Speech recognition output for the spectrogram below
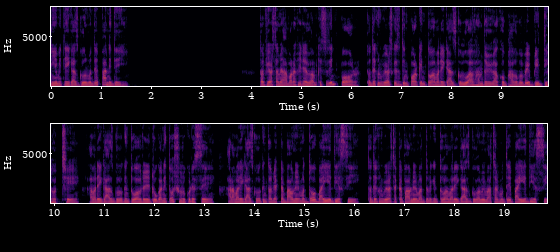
নিয়মিত এই গাছগুলোর মধ্যে পানি দেই। তো ভিউয়ার্স আমি আবারও ফিরে এলাম কিছুদিন পর। তো দেখুন ভিউয়ার্স কিছুদিন পর কিন্তু আমার এই গাছগুলো আলহামদুলিল্লাহ খুব ভালোভাবে বৃদ্ধি হচ্ছে। আমার এই গাছগুলো কিন্তু অলরেডি ডোগানিতেও শুরু করেছে। আর আমার এই গাছগুলো কিন্তু আমি একটা বাউনির মধ্যেও বাইয়ে দিয়েছি। তো দেখুন ভিউয়ার্স একটা বাউনির মাধ্যমে কিন্তু আমার এই গাছগুলো আমি মাচার মধ্যে বাইয়ে দিয়েছি।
